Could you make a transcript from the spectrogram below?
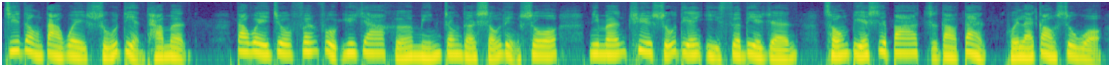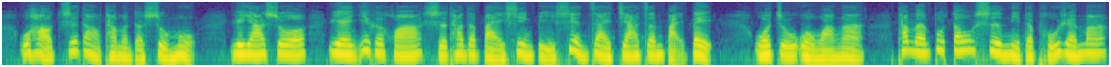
激动大卫数点他们。大卫就吩咐约押和民中的首领说：“你们去数点以色列人，从别是巴直到但，回来告诉我，我好知道他们的数目。”约押说：“愿耶和华使他的百姓比现在加增百倍。我主我王啊，他们不都是你的仆人吗？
